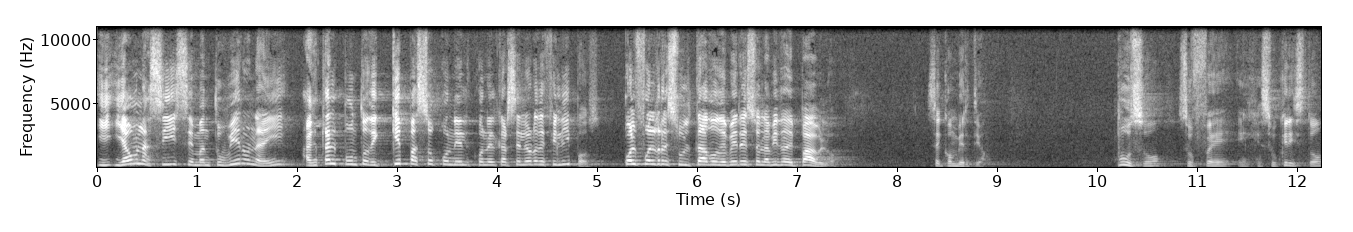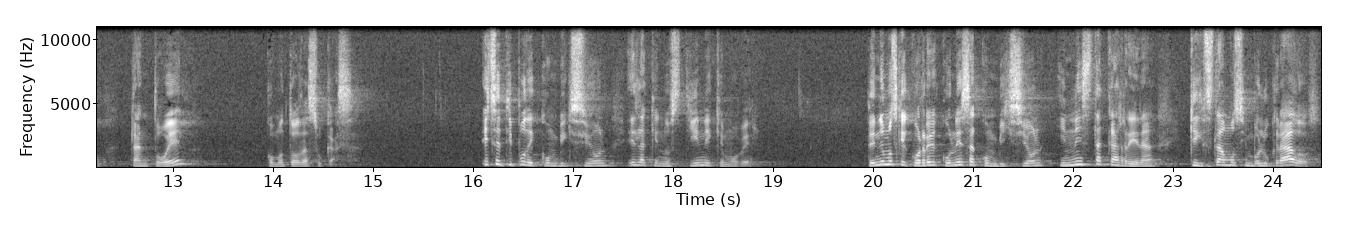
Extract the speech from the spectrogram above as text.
y, aún así se mantuvieron ahí a tal punto de qué pasó con el, con el carcelero de Filipos. ¿Cuál fue el resultado de ver eso en la vida de Pablo? Se convirtió. Puso su fe en Jesucristo, tanto él como toda su casa. Ese tipo de convicción es la que nos tiene que mover. Tenemos que correr con esa convicción en esta carrera que estamos involucrados.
